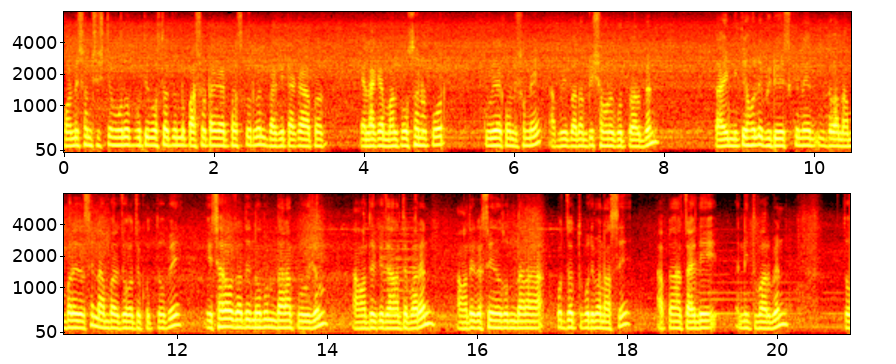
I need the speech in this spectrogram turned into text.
কন্ডিশন সিস্টেম হলো প্রতি বস্তার জন্য পাঁচশো টাকা অ্যাডভান্স করবেন, বাকি টাকা আপনার এলাকায় মাল পৌঁছানোর পর কুরিয়ার কন্ডিশনে আপনি বাদামটি সংগ্রহ করতে পারবেন। তাই নিতে হলে ভিডিও স্ক্রিনে দেওয়া নাম্বারে আছে নাম্বারে যোগাযোগ করতে হবে। এছাড়াও যাদের নতুন দানা প্রয়োজন, আমাদেরকে জানাতে পারেন। আমাদের কাছে নতুন দানা পর্যাপ্ত পরিমাণ আছে, আপনারা চাইলে নিতে পারবেন। তো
